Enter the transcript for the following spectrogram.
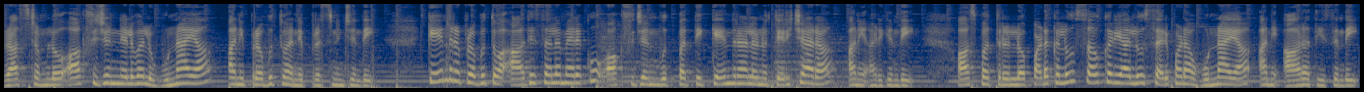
రాష్ట్రంలో ఆక్సిజన్ నిల్వలు ఉన్నాయా అని ప్రభుత్వాన్ని ప్రశ్నించింది. కేంద్ర ప్రభుత్వ ఆదేశాల మేరకు ఆక్సిజన్ ఉత్పత్తి కేంద్రాలను తెరిచారా అని అడిగింది. ఆసుపత్రుల్లో పడకలు సౌకర్యాలు సరిపడా ఉన్నాయా అని ఆరా తీసింది.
